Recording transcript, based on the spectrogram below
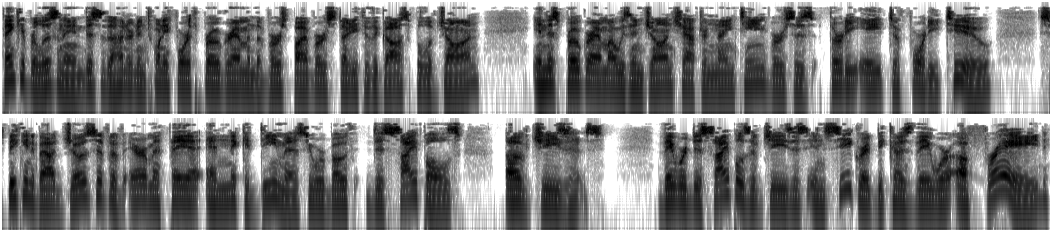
Thank you for listening. This is the 124th program in the verse by verse study through the Gospel of John. In this program I was in John chapter 19 verses 38 to 42 speaking about Joseph of Arimathea and Nicodemus who were both disciples of Jesus. They were disciples of Jesus in secret because they were afraid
